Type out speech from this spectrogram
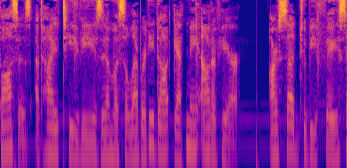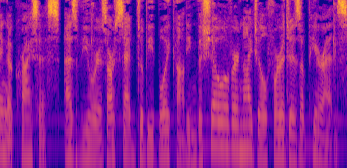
Bosses at ITV's I'm a Celebrity. Get me out of here. Are said to be facing a crisis as viewers are said to be boycotting the show over Nigel Farage's appearance.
